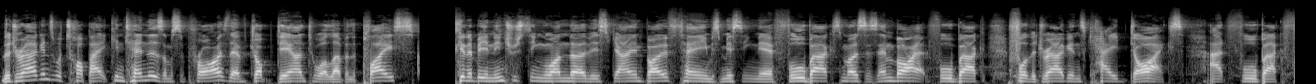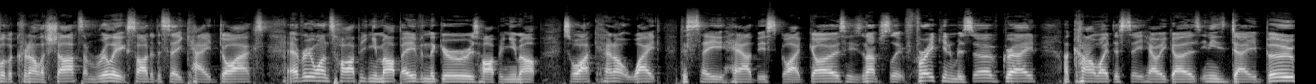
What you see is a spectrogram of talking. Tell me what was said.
The Dragons were top 8 contenders. I'm surprised they've dropped down to 11th place. It's going to be an interesting one though this game. Both teams missing their fullbacks. Moses Mbye at fullback for the Dragons. Cade Dykes at fullback for the Cronulla Sharks. I'm really excited to see Cade Dykes. Everyone's hyping him up. Even the Guru is hyping him up. So I cannot wait to see how this guy goes. He's an absolute freak in reserve grade. I can't wait to see how he goes in his debut.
